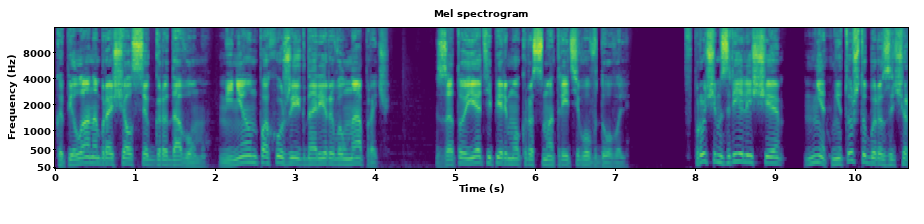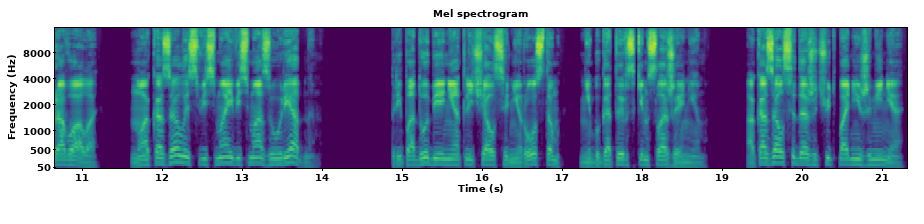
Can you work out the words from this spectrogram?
Капеллан обращался к городовому. Меня он, похоже, игнорировал напрочь. Зато я теперь мог рассмотреть его вдоволь. Впрочем, зрелище, нет, не то чтобы разочаровало, но оказалось весьма и весьма заурядным. Преподобие не отличался ни ростом, ни богатырским сложением оказался даже чуть пониже меня,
